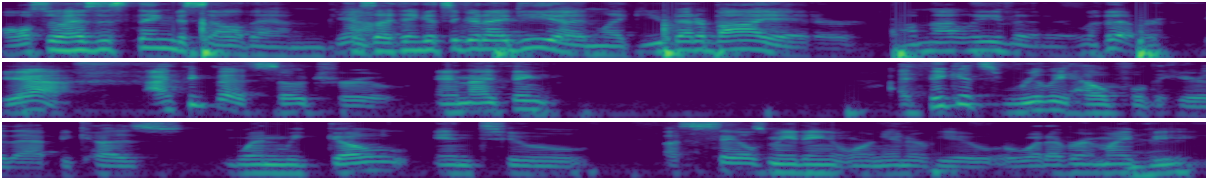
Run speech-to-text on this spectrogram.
also has this thing to sell them because Yeah. I think it's a good idea and like you better buy it or I'm not leaving or whatever. Yeah, I think that's so true, and I think I think it's really helpful to hear that because when we go into a sales meeting or an interview or whatever it might be,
